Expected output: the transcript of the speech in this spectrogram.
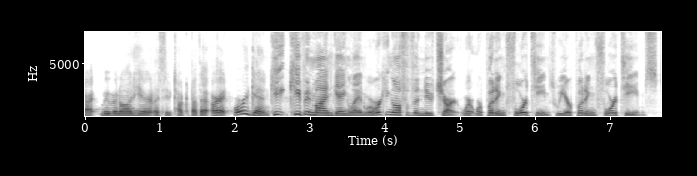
All right. Moving on here. Let's see. Talk about that. All right. Oregon. Keep keep in mind, gangland, we're working off of a new chart. We're we're putting four teams. We are putting four teams.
